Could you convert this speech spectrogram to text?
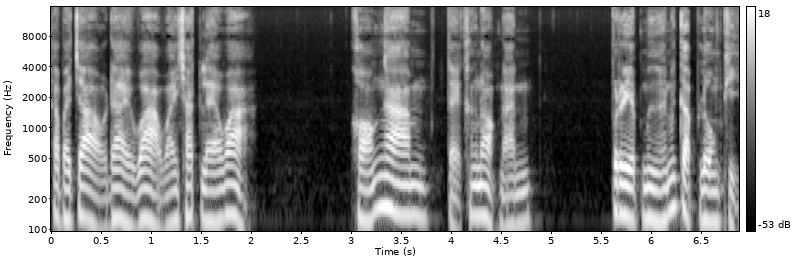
ข้าพเจ้าได้ว่าไว้ชัดแล้วว่า ของงามแต่ข้างนอกนั้น เปรียบเหมือนกับโลงผี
